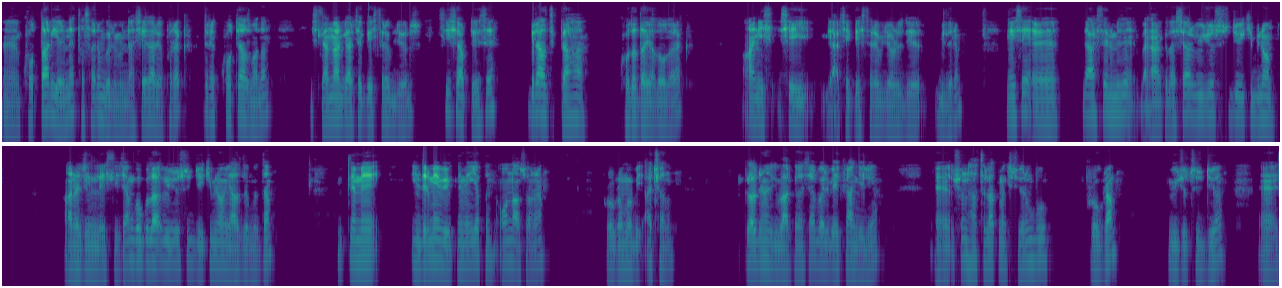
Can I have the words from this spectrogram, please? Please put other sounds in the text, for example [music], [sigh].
e, kodlar yerine tasarım bölümünden şeyler yaparak direkt kod yazmadan işlemler gerçekleştirebiliyoruz. C Sharp'ta ise birazcık daha koda dayalı olarak aynı şeyi gerçekleştirebiliyoruz diyebilirim. Neyse e, derslerimizi ben arkadaşlar Visual Studio 2010 aracılığıyla işleyeceğim. Google'a Visual Studio 2010 yazdığımızda yükleme, indirmeyi ve yüklemeyi yapın. Ondan sonra programı bir açalım. Gördüğünüz gibi arkadaşlar böyle bir ekran geliyor. Ee, şunu hatırlatmak istiyorum. Bu program Visual Studio e,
